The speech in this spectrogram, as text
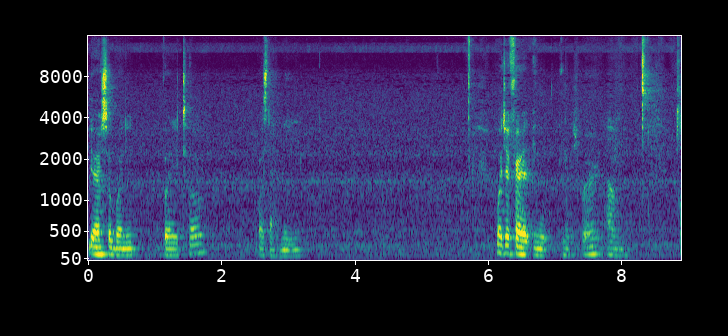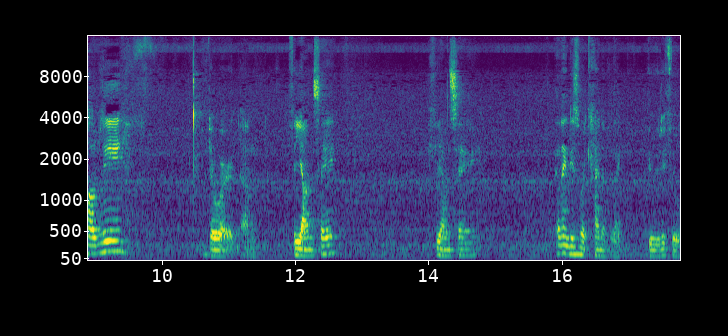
You're so boni- bonito. What's that mean? What's your favorite Eng- English word? Um, probably the word um, fiance. Fiance. I think this word kind of like beautiful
